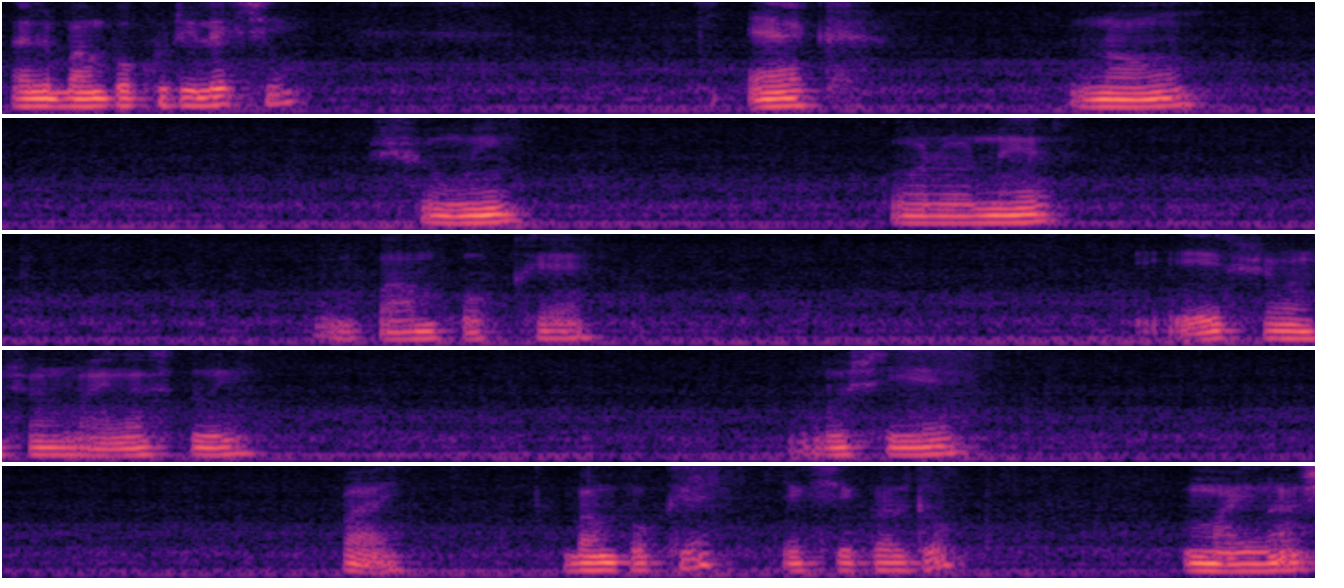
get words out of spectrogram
তাহলে বাম পক্ষটি লিখছি, এক নং সমীকরণের বাম পক্ষে এক্স সমান সমান মাইনাস দুই বসিয়ে পাই। বাম পক্ষে এক্স ইকুয়াল টু মাইনাস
